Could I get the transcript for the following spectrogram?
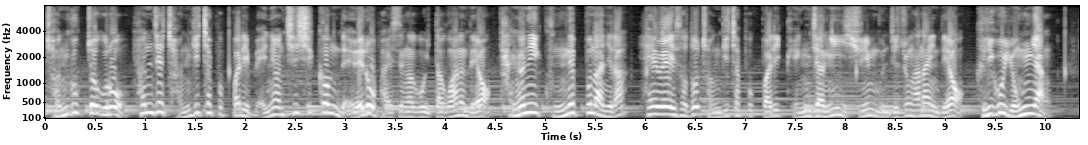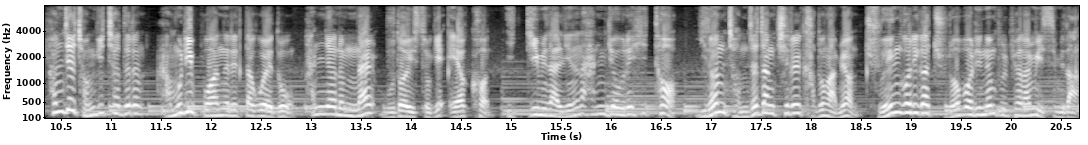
전국적으로 현재 전기차 폭발이 매년 70건 내외로 발생하고 있다고 하는데요. 당연히 국내뿐 아니라 해외에서도 전기차 폭발이 굉장히 이슈인 문제 중 하나인데요. 그리고 용량 현재 전기차들은 아무리 보완을 했다고 해도 한여름날 무더위 속에 에어컨, 입김이 날리는 한겨울의 히터 이런 전자장치를 가동하면 주행거리가 줄어버리는 불편함이 있습니다.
